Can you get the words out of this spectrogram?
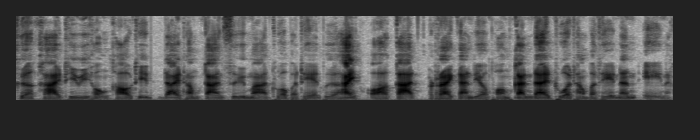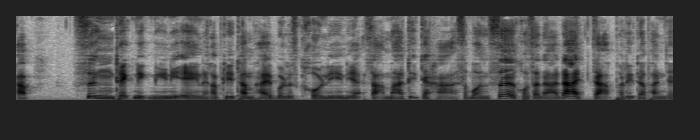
เครือข่ายทีวีของเขาที่ได้ทำการซื้อมาทั่วประเทศ เพื่อให้ออกอากาศรายการเดียวพร้อมกันได้ทั่วทั้งประเทศนั่นเองนะครับ ซึ่งเทคนิคนี้นี่เองนะครับที่ทำให้เบร์ลุสโคนีเนี่ยสามารถที่จะหาสปอนเซอร์โฆษณาได้จากผลิตภัณฑ์ใ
